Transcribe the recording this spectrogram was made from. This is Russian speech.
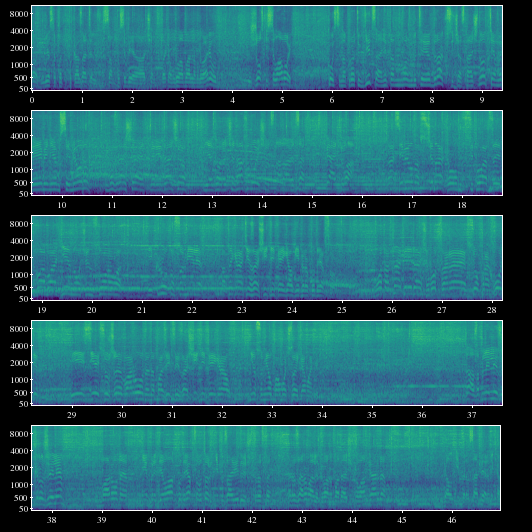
Ну, Если этот показатель сам по себе о чем-то таком глобальном говорил, жесткий силовой Костина против Дица, они там, может быть, и драку сейчас начнут. Тем временем Семенов возвращает передачу Егору Чинахову, и счет становится 5-2. Да, Семенов с Чинаховым в ситуации 2 в 1. Очень здорово и круто сумели отыграть и защитника, и голкипера Кудрявцева. Вот одна передача, вот вторая, все проходит. Здесь уже Вороны на позиции защитника играл, не сумел помочь своей команде. Да, заплели, закружили. Вороны не при делах. Кудрявцеву тоже не позавидуешь. Просто разорвали два нападающих авангарда. Голкипера соперника.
